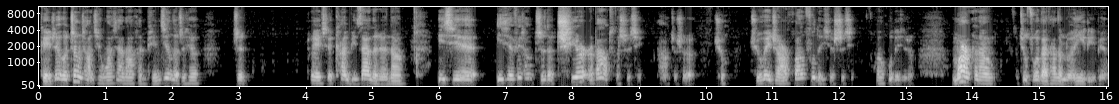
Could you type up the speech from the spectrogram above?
给这个正常情况下呢很平静的这些这这些看比赛的人呢一些一些非常值得 cheer about 的事情啊，就是去去为之而欢呼的一些事情，欢呼的一些人。Mark 呢就坐在他的轮椅里边，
